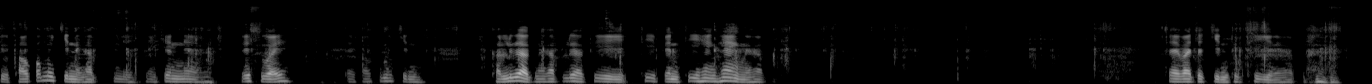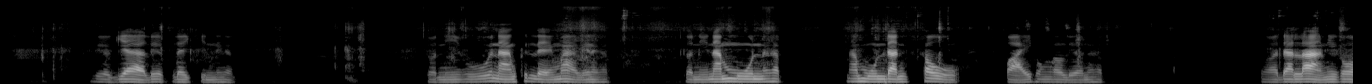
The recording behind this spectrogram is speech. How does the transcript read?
จุดเขาก็ไม่กินนะครับนี่อย่างเช่นเนี่ยสวยๆแต่เขาก็ไม่กินเขาเลือกนะครับ เลือกที่ที่เป็นที่แห้งๆนะครับใช่ว่าจะกินทุกที่นะครับ เลือกหญ้าเลือกอะไรกินนะครับ ตอนนี้โอ้น้ำขึ้นแรงมากเลยนะครับ ตอนนี้น้ำมูลนะครับ น้ำมูลดันเข้า ฝายของเราแล้วนะครับว่าด้านล่างนี่ก็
